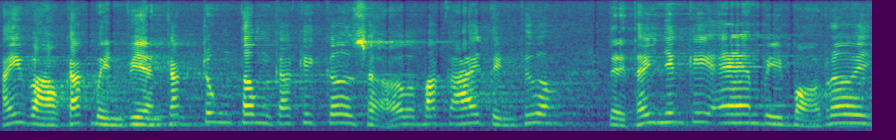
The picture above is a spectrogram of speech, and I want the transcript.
hãy vào các bệnh viện, các trung tâm, các cái cơ sở bác ái tình thương để thấy những cái em bị bỏ rơi,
